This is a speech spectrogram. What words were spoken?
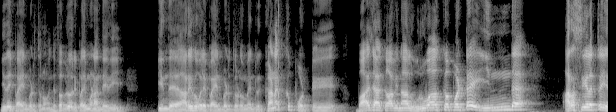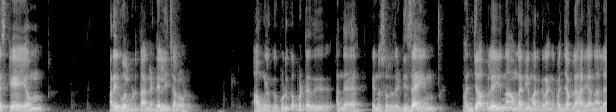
இதை பயன்படுத்தணும். இந்த பிப்ரவரி பதிமூணாம் தேதி இந்த அறைகூவலை பயன்படுத்தணும் என்று கணக்கு போட்டு பாஜகவினால் உருவாக்கப்பட்ட இந்த அரசியலற்ற எஸ்கேஎம் அறைகூவல் கொடுத்தாங்க டெல்லி சலோன். அவங்களுக்கு கொடுக்கப்பட்டது அந்த என்ன சொல்கிறது டிசைன் பஞ்சாப்லேயும் தான் அவங்க அதிகமாக இருக்கிறாங்க. பஞ்சாபில் ஹரியானாவில்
